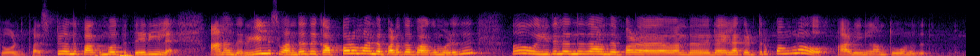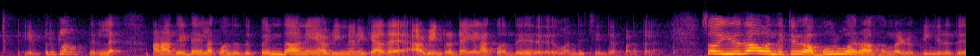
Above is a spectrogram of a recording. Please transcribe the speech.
தோணுது. ஃபஸ்ட்டு வந்து பார்க்கும்போது தெரியல. ஆனால் அந்த ரீல்ஸ் வந்ததுக்கு அப்புறமா அந்த படத்தை பார்க்கும் பொழுது ஓ இதுலேருந்து தான் அந்த பட அந்த டைலாக் எடுத்திருப்பாங்களோ? அப்படின்லாம் தோணுது. எடுத்துருக்கலாம் தெரில ஆனால் அதே டைலாக் வந்தது பெண் தானே? அப்படின்னு நினைக்காத அப்படின்ற டைலாக் வந்து வந்துச்சு இந்த படத்தில். ஸோ இதுதான் வந்துட்டு அபூர்வ ராகங்கள் அப்படிங்கிறது.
